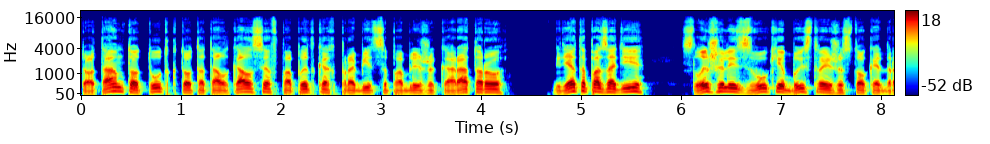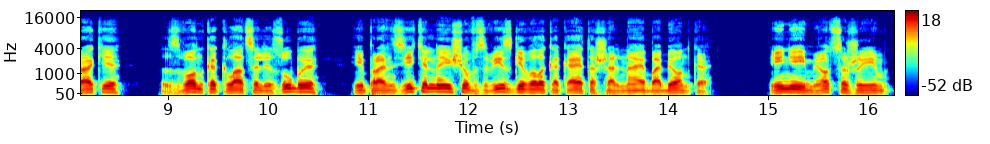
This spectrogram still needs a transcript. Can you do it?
То там, то тут кто-то толкался в попытках пробиться поближе к оратору, где-то позади слышались звуки быстрой и жестокой драки, звонко клацали зубы и пронзительно еще взвизгивала какая-то шальная бабенка. И не имется же им.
